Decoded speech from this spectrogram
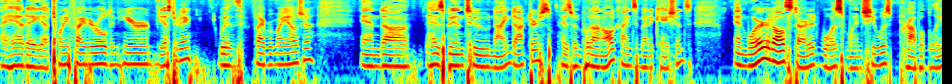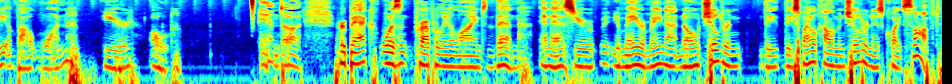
I had a uh, 25 year old in here yesterday with fibromyalgia and uh, has been to nine doctors, has been put on all kinds of medications. And where it all started was when she was probably about one year old. And uh, her back wasn't properly aligned then. And as you you may or may not know, children the, the spinal column in children is quite soft.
